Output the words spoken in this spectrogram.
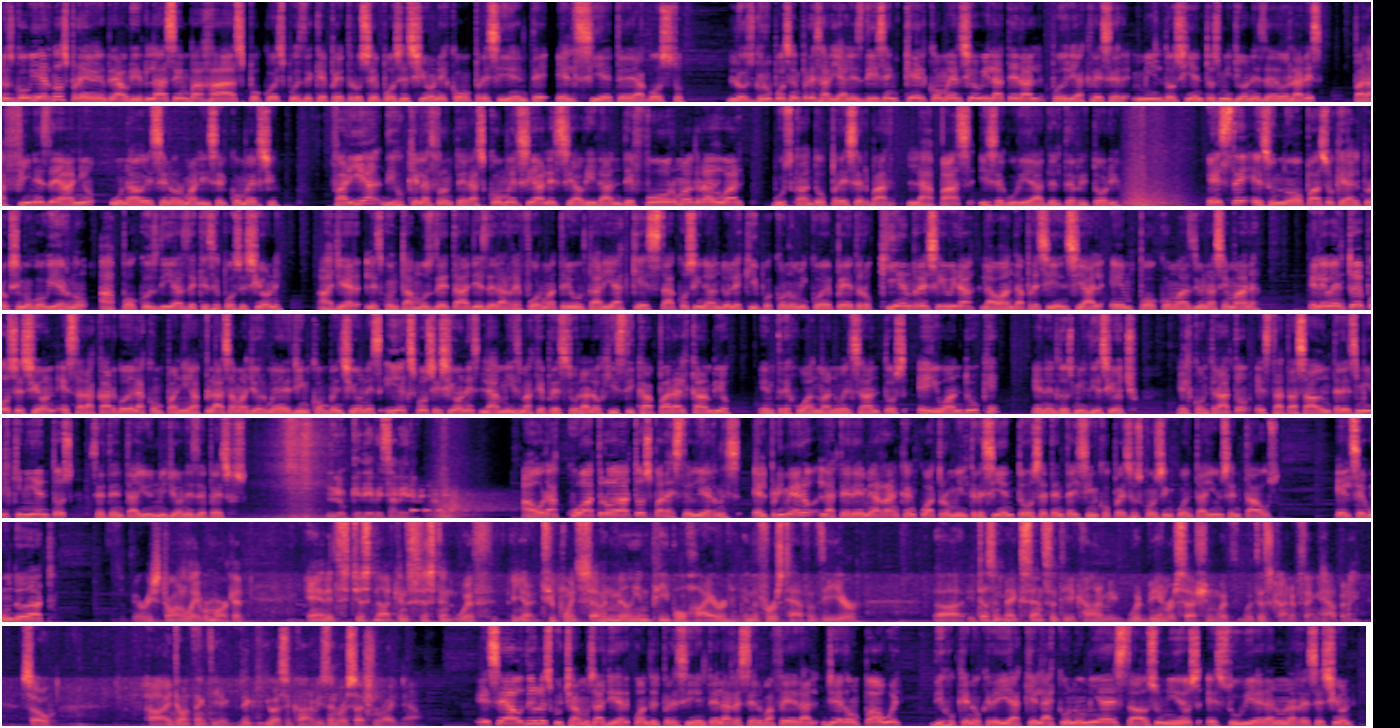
Los gobiernos prevén reabrir las embajadas poco después de que Petro se posesione como presidente el 7 de agosto. Los grupos empresariales dicen que el comercio bilateral podría crecer 1.200 millones de dólares para fines de año una vez se normalice el comercio. Faría dijo que las fronteras comerciales se abrirán de forma gradual buscando preservar la paz y seguridad del territorio. Este es un nuevo paso que da el próximo gobierno a pocos días de que se posesione. Ayer les contamos detalles de la reforma tributaria que está cocinando el equipo económico de Petro, quien recibirá la banda presidencial en poco más de una semana. El evento de posesión estará a cargo de la compañía Plaza Mayor Medellín Convenciones y Exposiciones, la misma que prestó la logística para el cambio entre Juan Manuel Santos e Iván Duque en el 2018. El contrato está tasado en 3.571 millones de pesos. Lo que debes saber. Ahora cuatro datos para este viernes. El primero, la TRM arranca en 4.375 pesos con 51 centavos. El segundo dato, very strong labor market, and it's just not consistent with you know 2.7 million people hired in the first half of the year. Uh, it doesn't make sense that the economy would be in recession with, with this kind of thing happening. So uh, I don't think the, the U.S. economy is in recession right now. Ese audio lo escuchamos ayer cuando el presidente de la Reserva Federal, Jerome Powell, dijo que no creía que la economía de Estados Unidos estuviera en una recesión,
